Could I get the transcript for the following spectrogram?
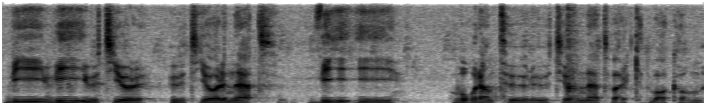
Vi, vi utgör, utgör nät... Vi i våran tur utgör nätverket bakom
